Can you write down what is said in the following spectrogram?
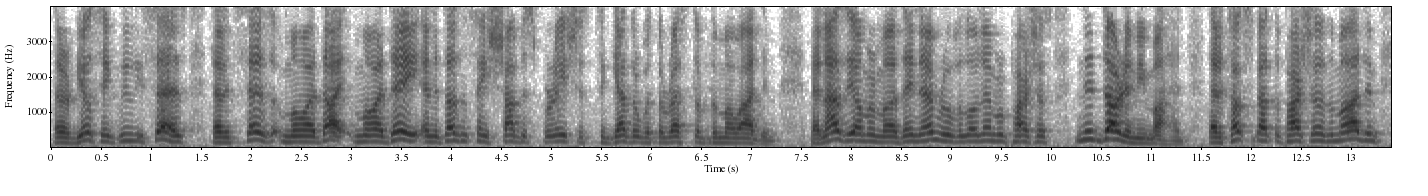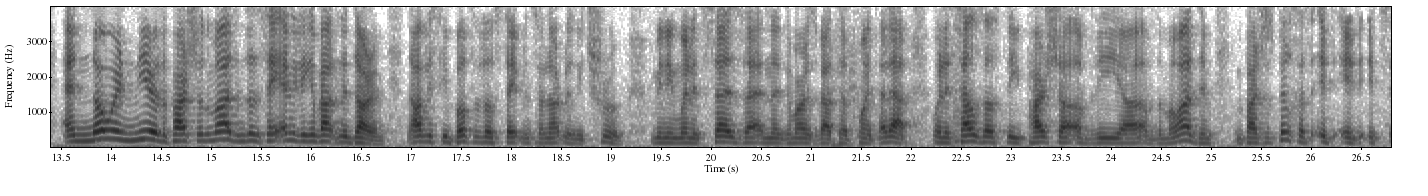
that Rabbi Yossi Aglili says that it says Moadei and it doesn't say Shabbos Bereshis together with the rest of the Moadim. Benazi Omer Moadei Nemru V'lo Nemru Parshas Nidarim Imahen. That it talks about the Parsha of the Moadim, and nowhere near the Parsha of the Moadim doesn't say anything about Nidarim. Now, obviously, both of those statements are not really true. Meaning, when it says, uh, and the Gemara is about to point that out, when it tells us the Parsha of the uh, of the Moadim in Parshas Pinchas, it, it, it's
